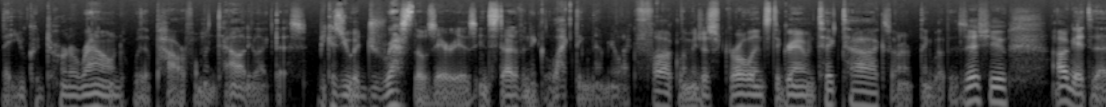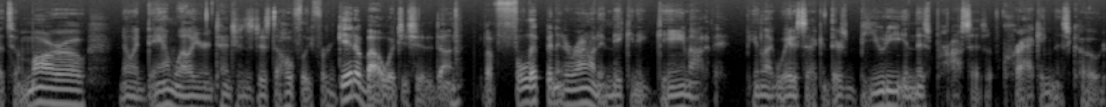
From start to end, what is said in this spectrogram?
that you could turn around with a powerful mentality like this because you address those areas instead of neglecting them. You're like, fuck, let me just scroll Instagram and TikTok so I don't think about this issue. I'll get to that tomorrow knowing damn well your intention is just to hopefully forget about what you should have done, but flipping it around and making a game out of it. Being like, wait a second, there's beauty in this process of cracking this code,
